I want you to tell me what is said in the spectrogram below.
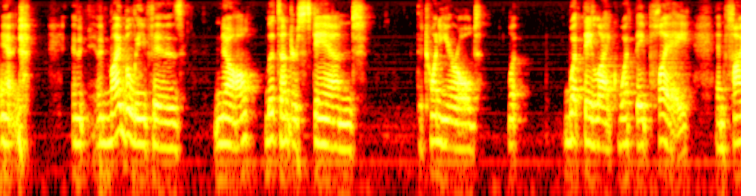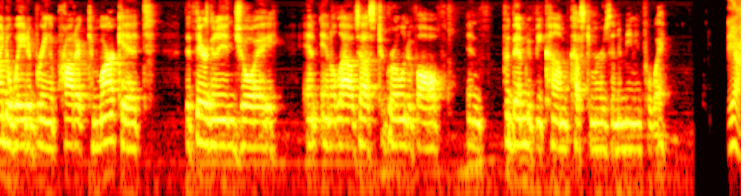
And, and, and my belief is no, let's understand the 20 year old, what, what they like, what they play, and find a way to bring a product to market that they're going to enjoy and, and allows us to grow and evolve and for them to become customers in a meaningful way. Yeah,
